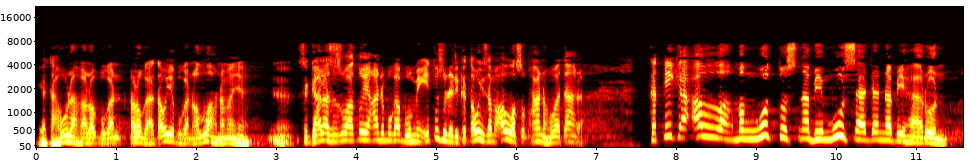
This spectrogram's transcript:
Ya tahulah kalau bukan kalau nggak tahu ya bukan Allah namanya. Ya. Segala sesuatu yang ada muka bumi itu sudah diketahui sama Allah Subhanahu wa taala. Ketika Allah mengutus Nabi Musa dan Nabi Harun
